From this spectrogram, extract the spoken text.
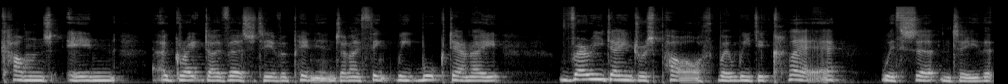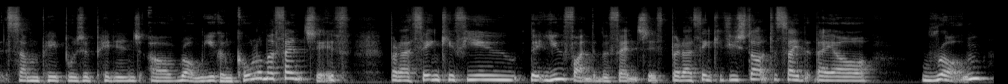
comes in a great diversity of opinions. And I think we walk down a very dangerous path when we declare with certainty that some people's opinions are wrong. You can call them offensive, but I think if you that you find them offensive, but I think if you start to say that they are wrong,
